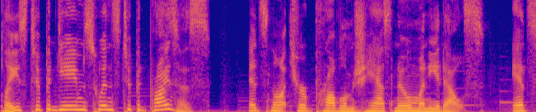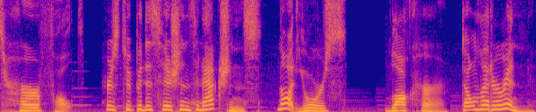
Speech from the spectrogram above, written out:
Play stupid games, win stupid prizes. It's not your problem she has no money at else. It's her fault. Her stupid decisions and actions, not yours. Block her. Don't let her in.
